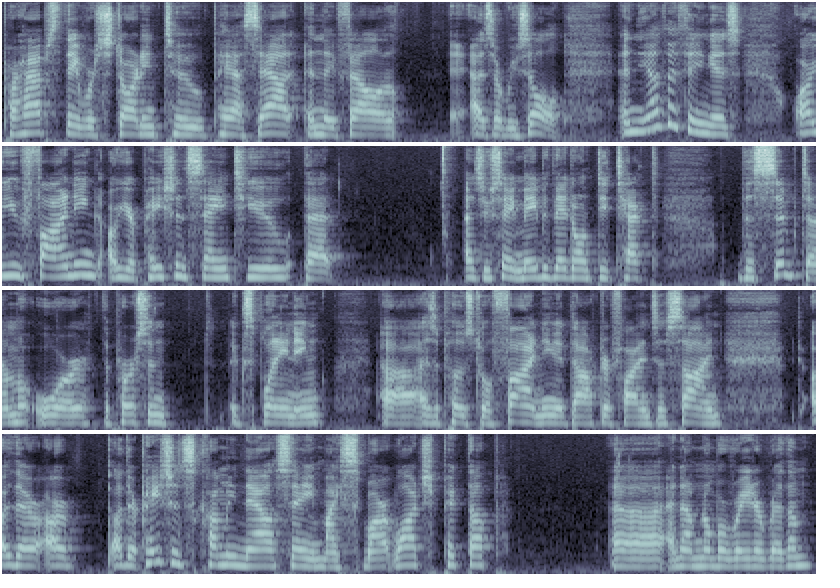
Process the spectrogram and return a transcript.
Perhaps they were starting to pass out and they fell as a result. And the other thing is, are you finding, are your patients saying to you that, as you say, maybe they don't detect the symptom or the person explaining uh, as opposed to a finding, a doctor finds a sign. Are there are are there patients coming now saying my smartwatch picked up uh, an abnormal rate of rhythm?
